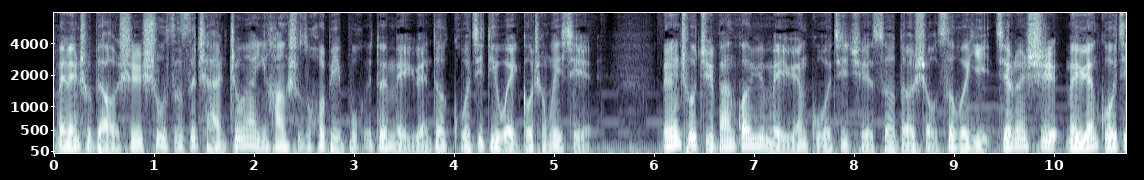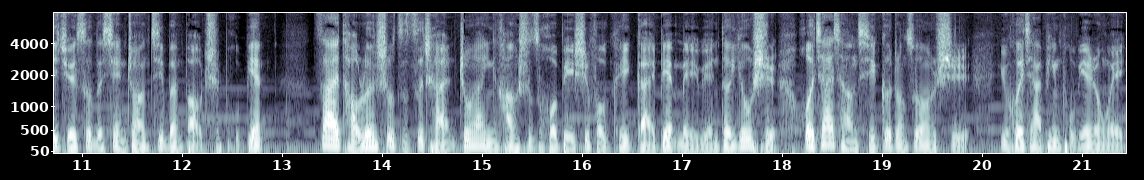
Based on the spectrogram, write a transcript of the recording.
美联储表示，数字资产、中央银行数字货币不会对美元的国际地位构成威胁。美联储举办关于美元国际角色的首次会议，结论是美元国际角色的现状基本保持不变。在讨论数字资产、中央银行数字货币是否可以改变美元的优势或加强其各种作用时，与会嘉宾普遍认为，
